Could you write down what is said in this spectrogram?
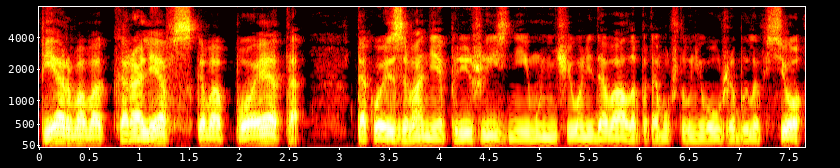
первого королевского поэта. Такое звание при жизни ему ничего не давало, потому что у него уже было все,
